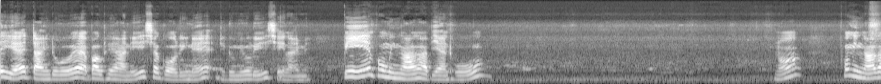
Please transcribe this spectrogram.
လေးရဲ့တိုင်တိုရဲ့အပေါက်ထဲကနေရှက်ကော်လေးနဲ့ဒီလိုမျိုးလေးချိန်လိုက်မယ်ပြီးရင်ဖုံမီ9ကပြန်ထိုးနော်ဖုံမီ9က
